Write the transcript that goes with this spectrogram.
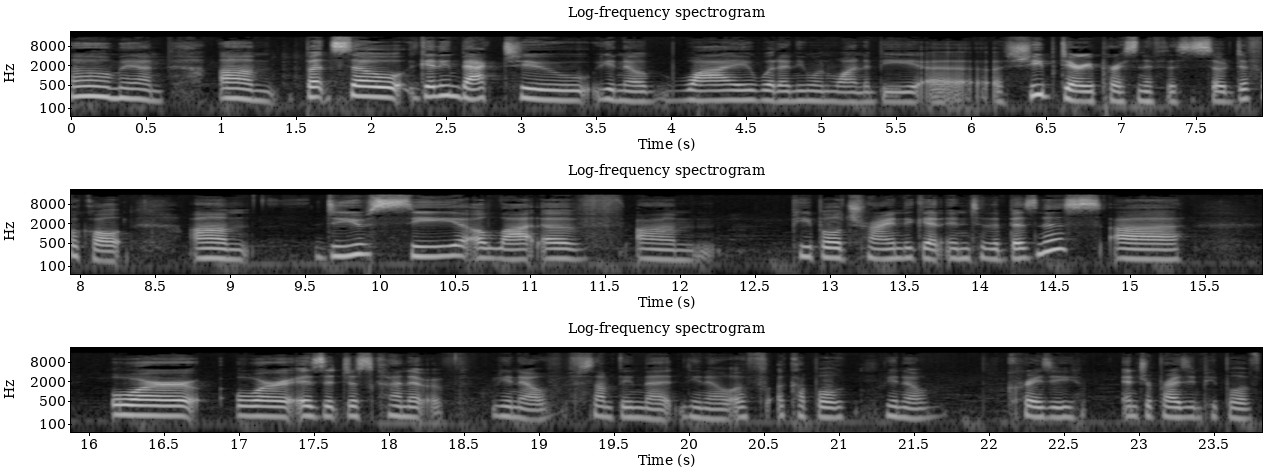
Oh man. Um, but so getting back to, you know, why would anyone want to be a, a sheep dairy person if this is so difficult? Um, do you see a lot of um, people trying to get into the business, uh, or or is it just kind of you know something that you know a, a couple you know crazy enterprising people have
